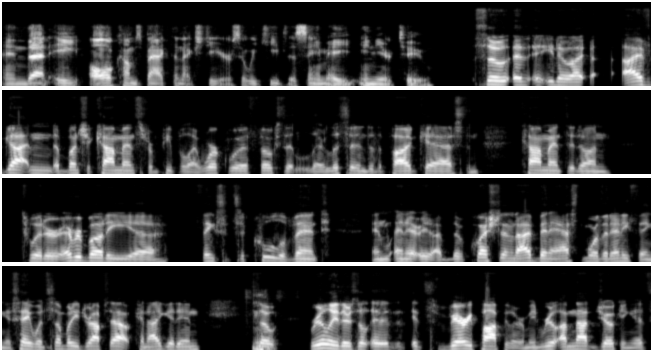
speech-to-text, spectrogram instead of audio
and that eight all comes back the next year. So we keep the same eight in year two. So, uh, you know, I, I've gotten a bunch of comments from people I work with, folks that are listening to the podcast and commented on Twitter. Everybody uh, thinks it's a cool event. And and it, uh, the question that I've been asked more than anything is, hey, when somebody drops out, can I get in? So really, there's a it's very popular. I mean, real I'm not joking. It's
